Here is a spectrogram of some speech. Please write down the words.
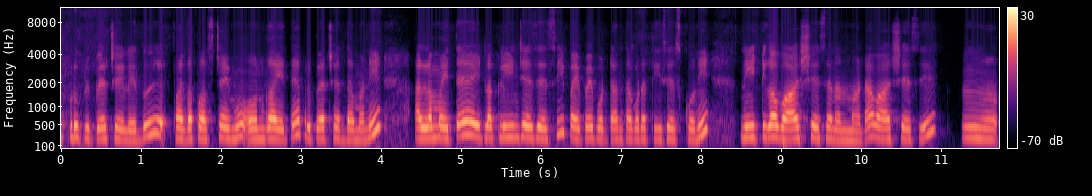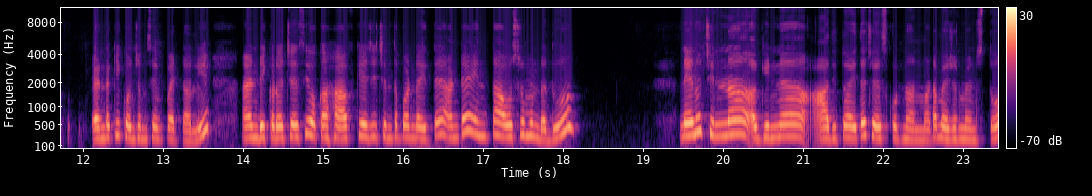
ఎప్పుడు ప్రిపేర్ చేయలేదు. ఫర్ ద ఫస్ట్ టైం ఓన్గా అయితే ప్రిపేర్ చేద్దామని అల్లం అయితే ఇట్లా క్లీన్ చేసేసి పై పై పొట్టంతా కూడా తీసేసుకొని నీట్గా వాష్ చేశాను అనమాట వాష్ చేసి ఎండకి కొంచెం సేపు పెట్టాలి. అండ్ ఇక్కడ వచ్చేసి ఒక హాఫ్ కేజీ చింతపండు అయితే అంటే ఇంత అవసరం ఉండదు. నేను చిన్న గిన్నె ఆదితో అయితే చేసుకుంటున్నాను అనమాట మెజర్మెంట్స్తో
